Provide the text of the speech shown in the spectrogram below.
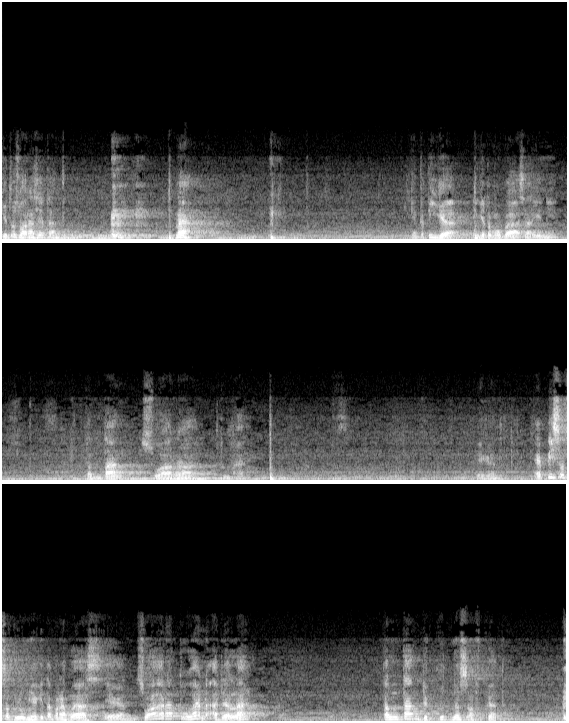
Itu suara setan. nah, yang ketiga yang kita mau bahas hari ini tentang suara Tuhan. Ya kan? Episode sebelumnya kita pernah bahas ya kan, suara Tuhan adalah tentang the goodness of God.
